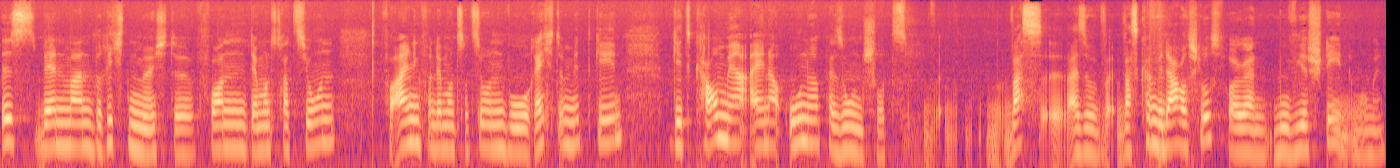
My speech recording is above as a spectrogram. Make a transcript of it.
ist, wenn man berichten möchte von Demonstrationen, vor allen Dingen von Demonstrationen, wo Rechte mitgehen, geht kaum mehr einer ohne Personenschutz. Was, also, was können wir daraus schlussfolgern, wo wir stehen im Moment?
